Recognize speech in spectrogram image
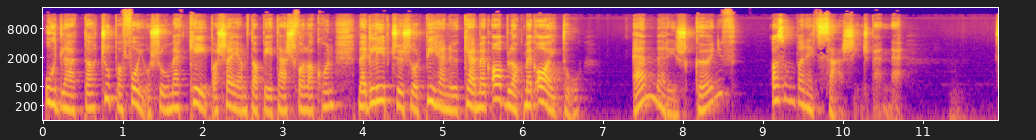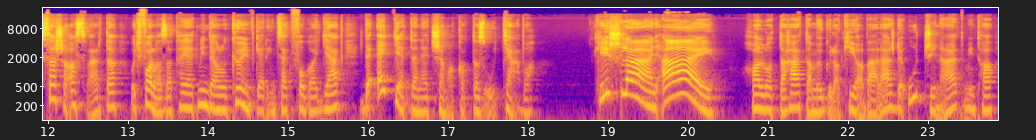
úgy látta, csupa folyosó, meg kép a sejem tapétás falakon, meg lépcsősor pihenőkkel, meg ablak, meg ajtó. Ember és könyv, azonban egy szár sincs benne. Sasa azt várta, hogy falazat helyett mindenhol könyvgerincek fogadják, de egyetlen egy sem akadt az útjába. – Kislány, állj! – hallotta háta mögül a kiabálás, de úgy csinált, mintha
